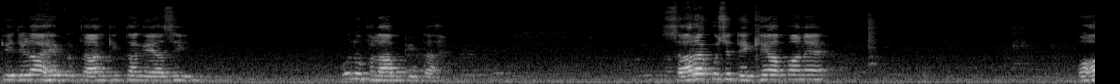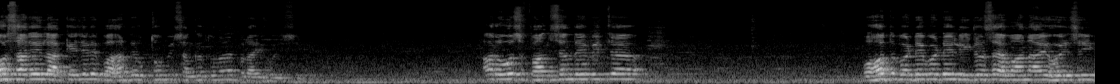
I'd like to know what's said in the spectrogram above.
ਕਿ ਜਿਹੜਾ ਇਹ ਪ੍ਰਚਾਰ ਕੀਤਾ ਗਿਆ ਸੀ, ਉਹਨੂੰ ਫਲਾਪ ਕੀਤਾ ਸਾਰਾ ਕੁਝ ਦੇਖਿਆ ਆਪਾਂ ਨੇ। ਬਹੁਤ ਸਾਰੇ ਇਲਾਕੇ ਜਿਹੜੇ ਬਾਹਰ ਦੇ, ਉੱਥੋਂ ਵੀ ਸੰਗਤ ਉਹਨਾਂ ਨੇ ਬੁਲਾਈ ਹੋਈ ਸੀ। ਔਰ ਉਸ ਫੰਕਸ਼ਨ ਦੇ ਵਿੱਚ ਬਹੁਤ ਵੱਡੇ ਵੱਡੇ ਲੀਡਰ ਸਹਿਬਾਨ ਆਏ ਹੋਏ ਸੀ।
